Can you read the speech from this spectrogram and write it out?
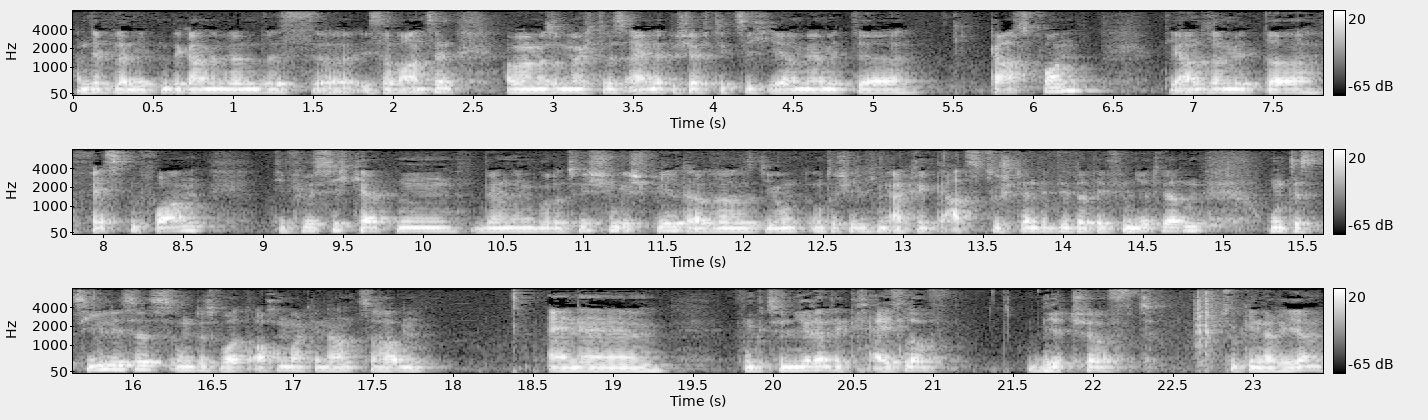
an dem Planeten begangen werden, das äh, ist ein Wahnsinn. Aber wenn man so möchte, das eine beschäftigt sich eher mehr mit der Gasform die andere mit der festen Form. Die Flüssigkeiten werden irgendwo dazwischen gespielt, also die un unterschiedlichen Aggregatzustände, die da definiert werden. Und das Ziel ist es, um das Wort auch einmal genannt zu haben, eine funktionierende Kreislaufwirtschaft zu generieren.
